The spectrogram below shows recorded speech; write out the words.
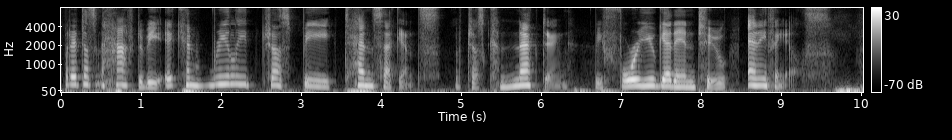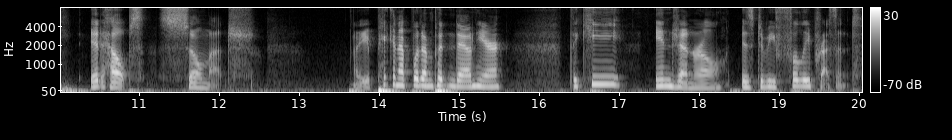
but it doesn't have to be. It can really just be 10 seconds of just connecting before you get into anything else. It helps so much. Are you picking up what I'm putting down here? The key, in general, is to be fully present.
